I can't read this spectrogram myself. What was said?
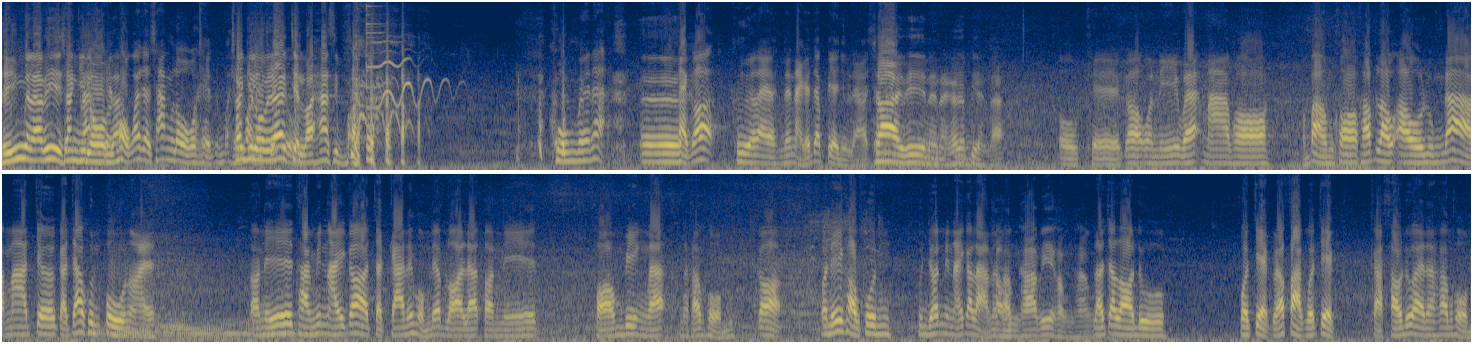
ทิ้งไปแล้วพี่ช่างกิโลไปเห็นแล้วบอกว่าจะช่างโลเห็นช่างกิโลไปได้เห็นบอก750บาทคุ้มไหมน่ะเออแต่ก็คืออะไรไหนๆก็จะเปลี่ยนอยู่แล้วใช่ไหมใช่พี่ไหนๆก็จะเปลี่ยนแล้วโอเค ก็วันนี้แวะมาพอผมปากผมคอครับ เราเอาลุงด้ามาเจอกับเจ้าคุณปู่หน่อย ตอนนี้ทางมิดไนท์ก็จัดการให้ผมเรียบร้อยแล้วตอนนี้ พร้อมวิ่งแล้วนะครับผมก็วันนี้ขอบคุณคุณยศมิดไนท์กระหลามขอบนะครับคุณครับพี่ขอบคุณครับ แล้วจะรอดูโปรเจกต์แล้วฝากโปรเจกต์กับเขาด้วยนะครับผม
